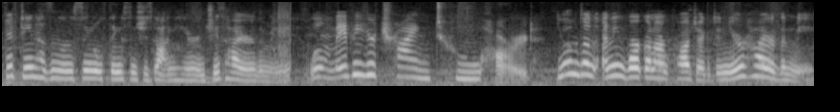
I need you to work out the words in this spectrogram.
15 hasn't done a single thing since she's gotten here, and she's higher than me. Well, maybe you're trying too hard. You haven't done any work on our project, and you're higher than me.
